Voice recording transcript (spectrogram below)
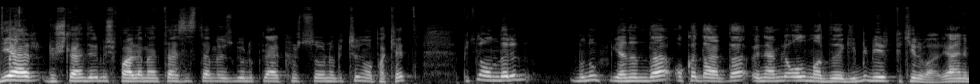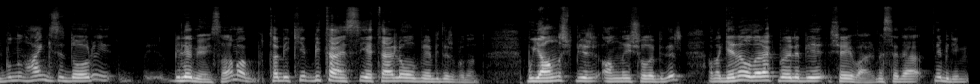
diğer güçlendirilmiş parlamenter sistem, özgürlükler, Kürt sorunu bütün o paket bütün onların bunun yanında o kadar da önemli olmadığı gibi bir fikir var. Yani bunun hangisi doğru bilemiyor insan ama tabii ki bir tanesi yeterli olmayabilir bunun. Bu yanlış bir anlayış olabilir ama genel olarak böyle bir şey var. Mesela ne bileyim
